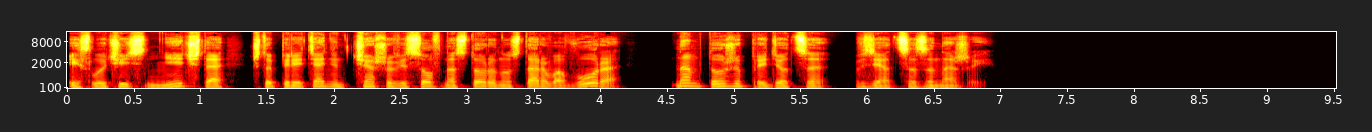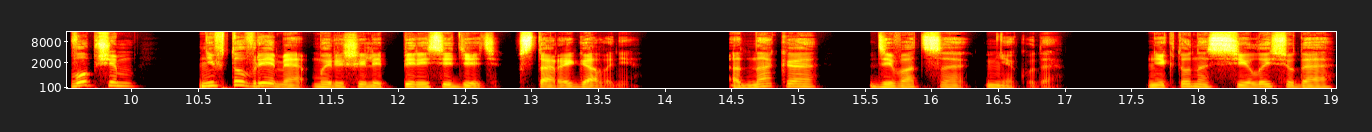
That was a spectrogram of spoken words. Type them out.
И случись нечто, что перетянет чашу весов на сторону старого вора, нам тоже придется взяться за ножи. В общем, не в то время мы решили пересидеть в Старой Гавани. Однако деваться некуда. Никто нас силой сюда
